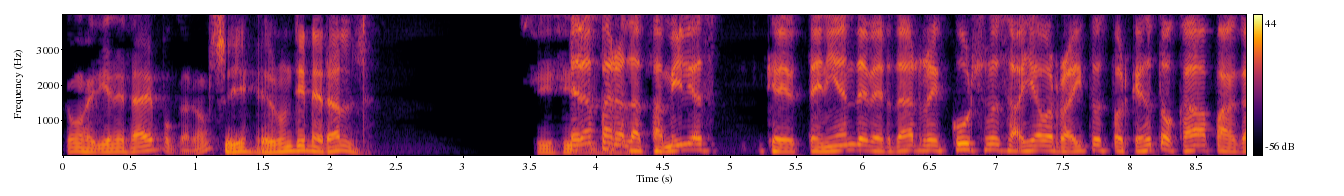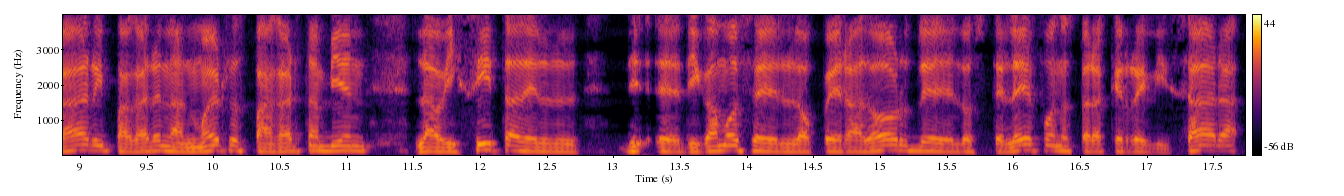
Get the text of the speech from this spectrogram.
como sería en esa época, ¿no? Sí, era un dineral. Sí, sí, era para las familias que tenían de verdad recursos ahí ahorraditos, porque eso tocaba pagar y pagar en almuerzos, pagar también la visita del, eh, digamos, el operador de los teléfonos para que revisara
